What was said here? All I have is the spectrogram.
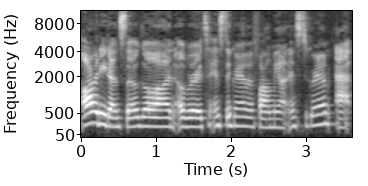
already done so, go on over to Instagram and follow me on Instagram at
